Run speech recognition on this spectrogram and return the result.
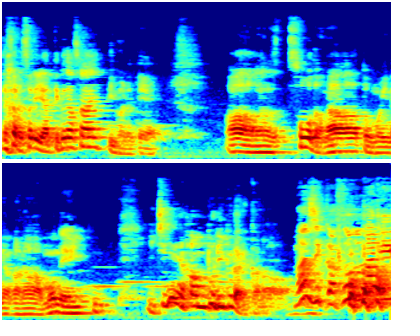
だからそれやってくださいって言われて、ああ、そうだなと思いながら、もうね、1年半ぶりぐらいかな。マジか、そんなに？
